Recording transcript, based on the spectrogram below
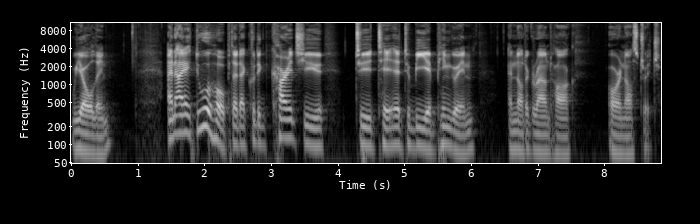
we are all in. And I do hope that I could encourage you to, to be a penguin and not a groundhog or an ostrich.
